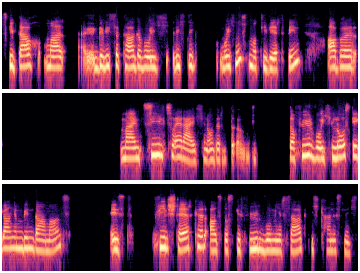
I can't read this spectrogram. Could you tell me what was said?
Es gibt auch mal äh, gewisse Tage, wo ich richtig, wo ich nicht motiviert bin, aber mein Ziel zu erreichen oder dafür, wo ich losgegangen bin damals, ist viel stärker als das Gefühl, wo mir sagt, ich kann es nicht.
